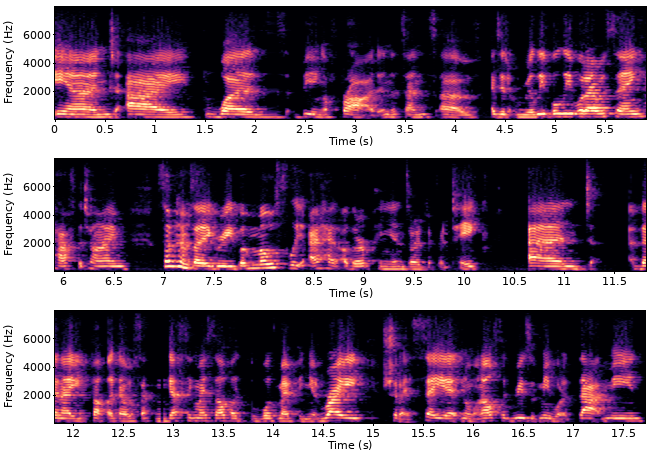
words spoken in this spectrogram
And I was being a fraud in the sense of I didn't really believe what I was saying half the time. Sometimes I agreed, but mostly I had other opinions or a different take. And then I felt like I was second guessing myself. Like, was my opinion right? Should I say it? No one else agrees with me. What does that mean?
